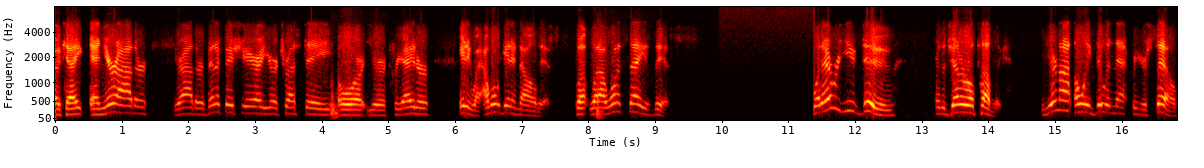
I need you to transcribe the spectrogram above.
Okay? And you're either you're either a beneficiary, you're a trustee, or you're a creator. Anyway, I won't get into all this. But what I want to say is this whatever you do for the general public, you're not only doing that for yourself,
